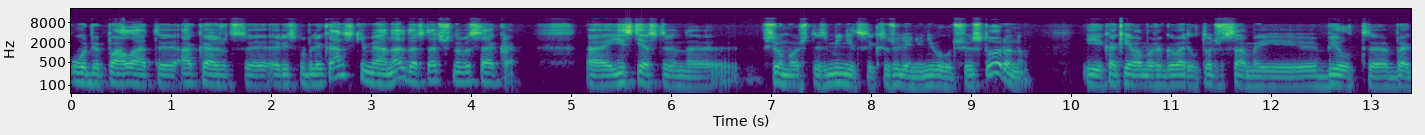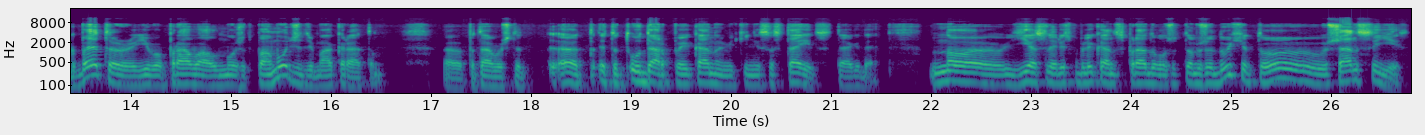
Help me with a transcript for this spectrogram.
обе палаты окажутся республиканскими, она достаточно высока. Естественно, все может измениться, и, к сожалению, не в лучшую сторону. И, как я вам уже говорил, тот же самый Build Back Better, его провал может помочь демократам. Э, потому что э, этот удар по экономике не состоится тогда. Но если республиканцы продолжат в том же духе, то шансы есть.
